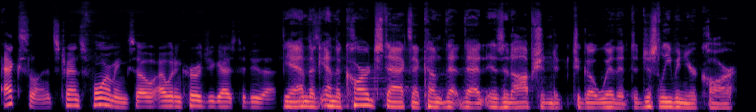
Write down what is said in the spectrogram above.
excellent. It's transforming. So I would encourage you guys to do that. Yeah, and the and the card stack that come that that is an option to, to go with it to just leave in your car.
